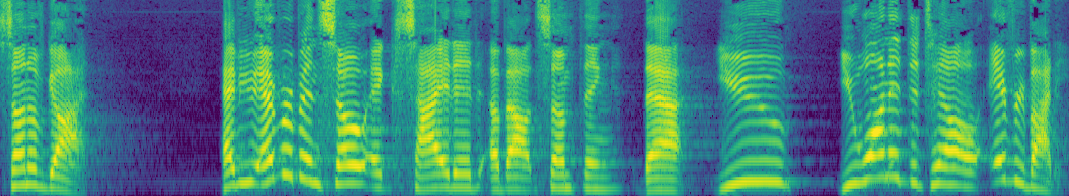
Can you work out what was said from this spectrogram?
Son of God. Have you ever been so excited about something that you, you wanted to tell everybody?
